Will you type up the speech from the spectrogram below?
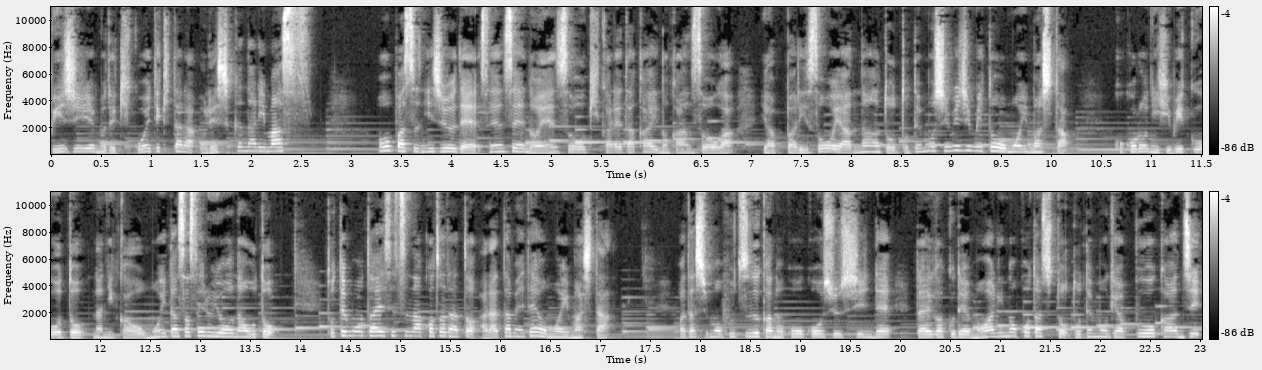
BGM で聞こえてきたら嬉しくなります。オーパス20で先生の演奏を聞かれた回の感想が、やっぱりそうやんなぁととてもしみじみと思いました。心に響く音、何かを思い出させるような音、とても大切なことだと改めて思いました。私も普通科の高校出身で、大学で周りの子たちととてもギャップを感じ、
